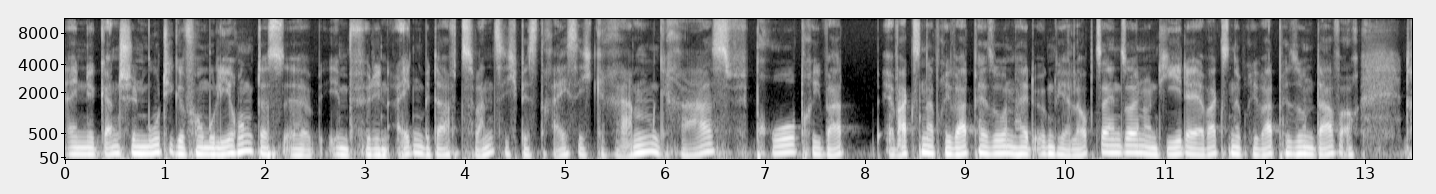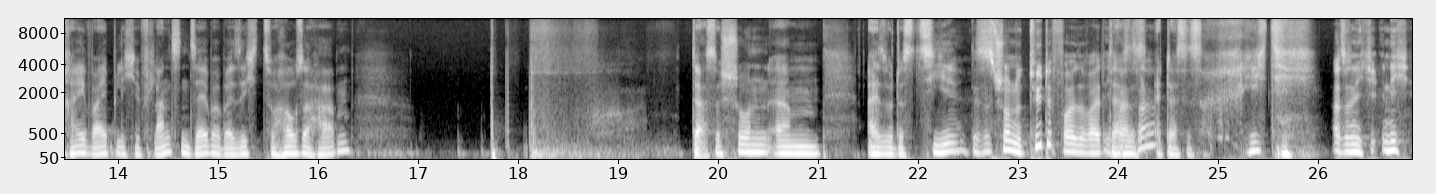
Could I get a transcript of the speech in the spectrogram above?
eine ganz schön mutige Formulierung, dass äh, eben für den Eigenbedarf 20 bis 30 Gramm Gras pro Privat erwachsener Privatperson halt irgendwie erlaubt sein sollen und jede erwachsene Privatperson darf auch drei weibliche Pflanzen selber bei sich zu Hause haben. Das ist schon, ähm, also das Ziel. Das ist schon eine Tüte voll, soweit ich das weiß. Ist, ne? Das ist richtig. Also nicht, nicht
